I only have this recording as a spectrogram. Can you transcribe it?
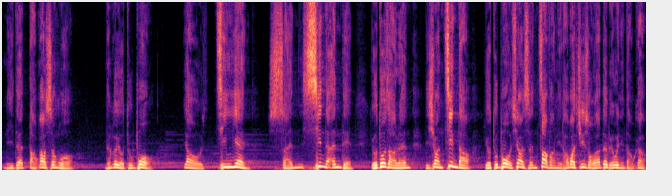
你的祷告生活能够有突破，要经验神新的恩典？有多少人你希望进到有突破，希望神造访你，好不好？举手，我要特别为你祷告。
